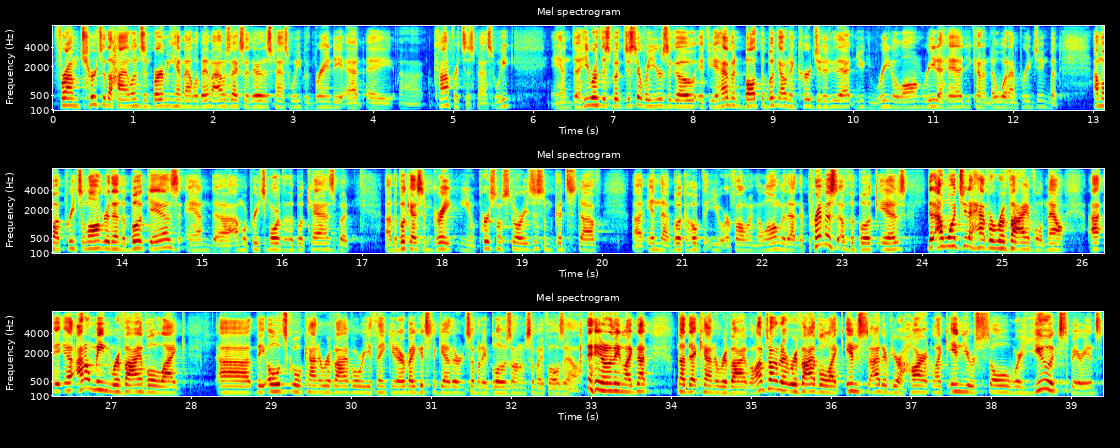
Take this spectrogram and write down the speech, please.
from Church of the Highlands in Birmingham, Alabama. I was actually there this past week with Brandy at a uh, conference this past week. And uh, he wrote this book just several years ago. If you haven't bought the book, I would encourage you to do that. You can read along, read ahead. You kind of know what I'm preaching. But I'm going to preach longer than the book is, and uh, I'm going to preach more than the book has. But uh, the book has some great, you know, personal stories, just some good stuff uh, in that book. I hope that you are following along with that. And the premise of the book is that I want you to have a revival. Now, uh, I don't mean revival like uh, the old school kind of revival where you think you know everybody gets together and somebody blows on them, somebody falls out. you know what I mean? Like not not that kind of revival. I'm talking about revival like inside of your heart, like in your soul, where you experience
